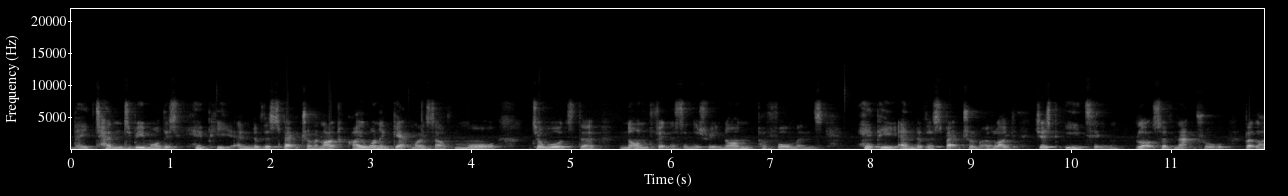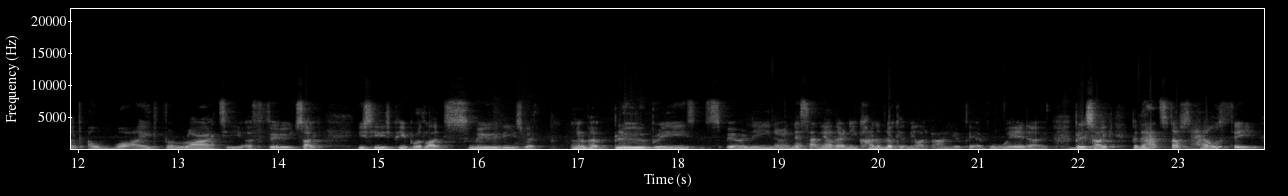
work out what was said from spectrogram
they tend to be more this hippie end of the spectrum. And like, I want to get myself more towards the non fitness industry, non performance, hippie end of the spectrum of like just eating lots of natural, but like a wide variety of foods. Like, you see these people with like smoothies with, I'm going to put blueberries and spirulina and this, that, and the other. And you kind of look at me like, oh, you're a bit of a weirdo. But it's like, but that stuff's healthy.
